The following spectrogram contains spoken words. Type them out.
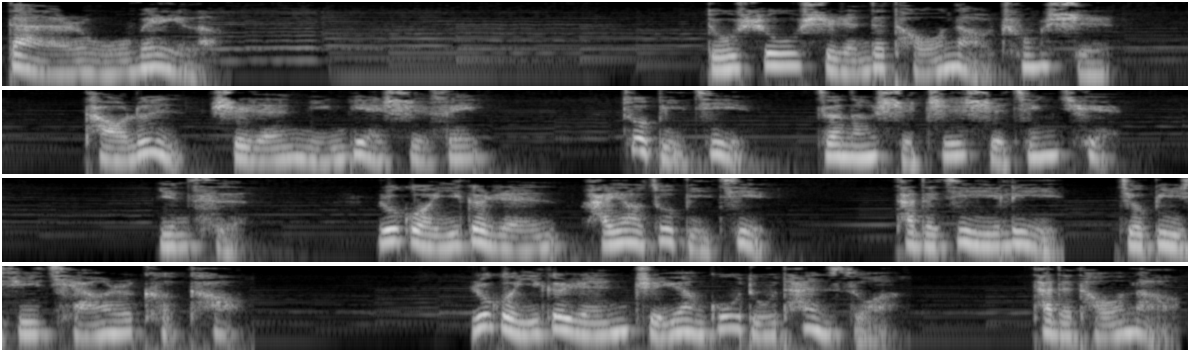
淡而无味了。读书使人的头脑充实，讨论使人明辨是非，做笔记则能使知识精确。因此，如果一个人还要做笔记，他的记忆力就必须强而可靠。如果一个人只愿孤独探索，他的头脑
